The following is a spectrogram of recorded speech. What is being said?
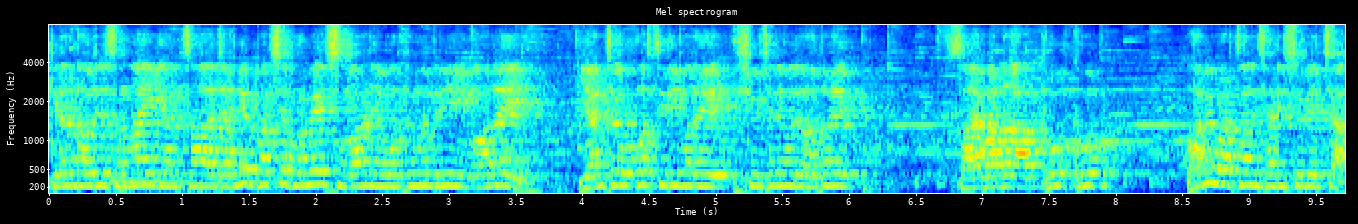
किरणरावजी सरनाईक यांचा जाहीर पक्ष प्रवेश माननीय मुख्यमंत्री महोदय यांच्या उपस्थितीमध्ये शिवसेनेमध्ये होतोय. साहेबांना खूप खूप भावी वाटचालीसाठी शुभेच्छा.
